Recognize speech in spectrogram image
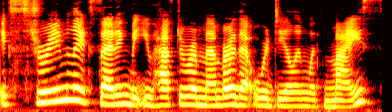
extremely exciting, but you have to remember that we're dealing with mice.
